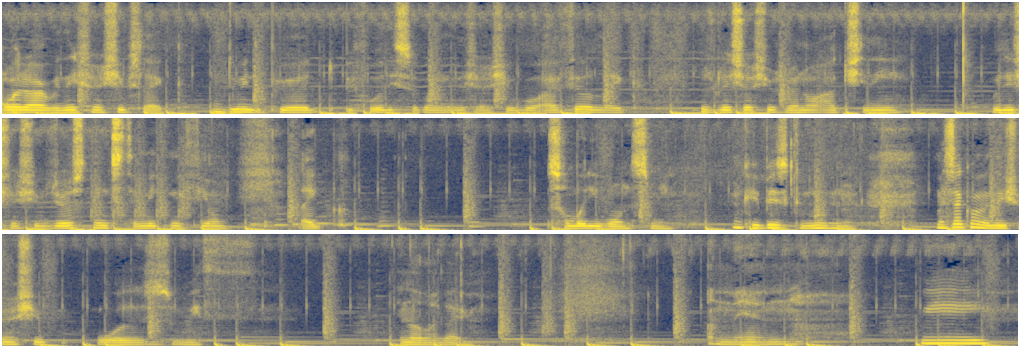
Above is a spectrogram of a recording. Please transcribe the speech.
other relationships like during the period before the second relationship, but I felt like those relationships were not actually relationships, just things to make me feel like somebody wants me. Okay, basically moving on. My second relationship was with another guy. And then we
